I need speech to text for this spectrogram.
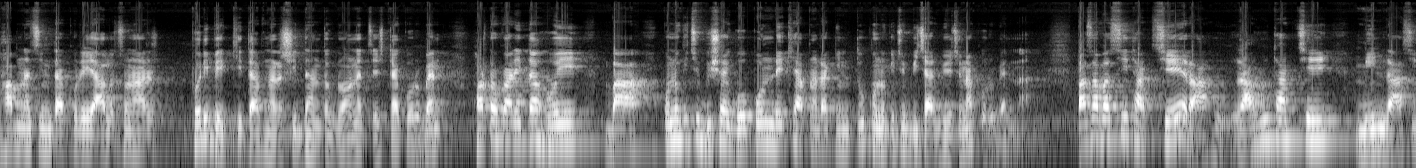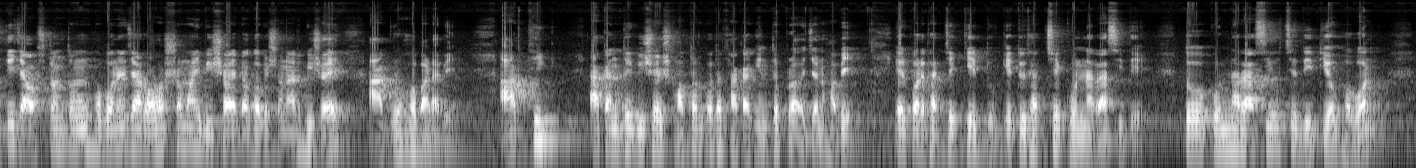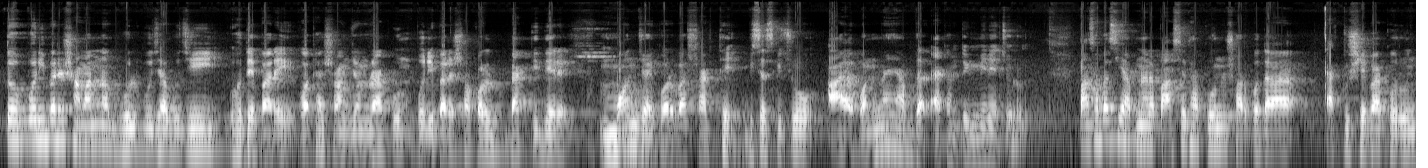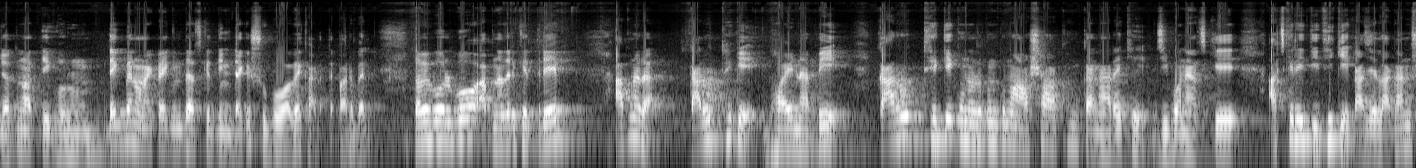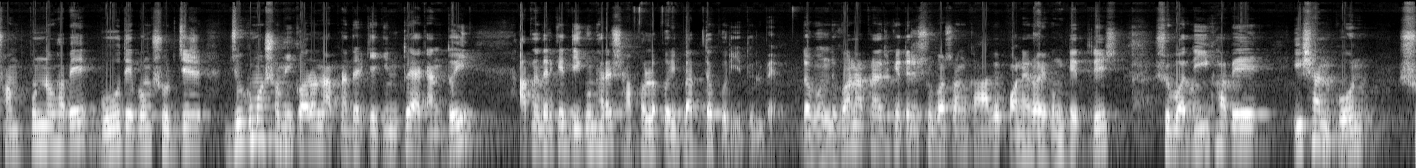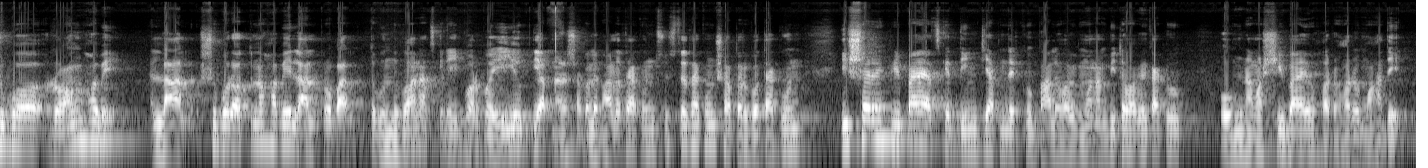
ভাবনা চিন্তা করে, আলোচনার পরিপ্রেক্ষিতে আপনারা সিদ্ধান্ত গ্রহণের চেষ্টা করবেন। হটকারিতা হয়ে বা কোনো কিছু বিষয় গোপন রেখে আপনারা কিন্তু কোনো কিছু বিচার বিবেচনা করবেন না। পাশাপাশি থাকছে রাহু। রাহু থাকছে মীন রাশিতে যা অষ্টমতম ভবনে যা রহস্যময় বিষয় বা গবেষণার বিষয়ে আগ্রহ বাড়াবে। আর্থিক একান্ত বিষয়ে সতর্কতা থাকা কিন্তু প্রয়োজন হবে। এরপরে থাকছে কেতু। কেতু থাকছে কন্যা রাশিতে। তো কন্যা রাশি হচ্ছে দ্বিতীয় ভবন। তো পরিবারের সামান্য ভুল বুঝাবুঝি হতে পারে। কথায় সংযম রাখুন, পরিবারের সকল ব্যক্তিদের মন জয় করবার স্বার্থে বিশেষ কিছু আয়, অন্যায়, আবদার একান্তই মেনে চলুন। পাশাপাশি আপনারা পাশে থাকুন, সর্বদা একটু সেবা করুন যত্নার্থী করুন। দেখবেন অনেকটাই কিন্তু আজকের দিনটাকে শুভভাবে কাটাতে পারবেন। তবে বলব আপনাদের ক্ষেত্রে, আপনারা কারোর থেকে ভয় না পেয়ে কারোর থেকে কোনো রকম কোনো আশা, আকাঙ্ক্ষা না রেখে জীবনে আজকে, আজকের এই তিথিকে কাজে লাগান সম্পূর্ণভাবে। বুধ এবং সূর্যের যুগ্ম সমীকরণ আপনাদেরকে কিন্তু একান্তই আপনাদেরকে দ্বিগুণ হারে সাফল্য পরিপ্রাপ্ত করিয়ে তুলবে। তো বন্ধুগণ, আপনাদের ক্ষেত্রে শুভ সংখ্যা হবে পনেরো এবং তেত্রিশ। শুভ দিক হবে ঈশান কোণ। শুভ রং হবে লাল। শুভ রত্ন হবে লাল প্রবাল। তো বন্ধুগণ, আজকের এই পর্ব এই অবধি। আপনারা সকলে ভালো থাকুন, সুস্থ থাকুন, সতর্ক থাকুন। ঈশ্বরের কৃপায় আজকের দিনটি আপনাদের খুব ভালোভাবে মনাম্বিতভাবে কাটুক। ওম নমঃ শিবায়, হর হর মহাদেব।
